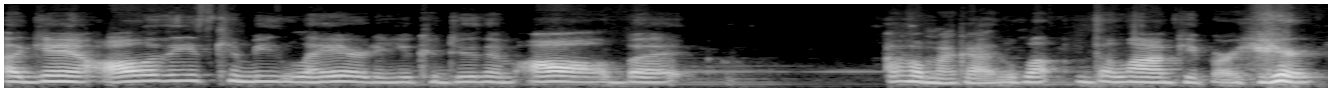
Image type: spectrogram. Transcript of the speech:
again, all of these can be layered and you can do them all, but oh my God, the lawn people are here.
